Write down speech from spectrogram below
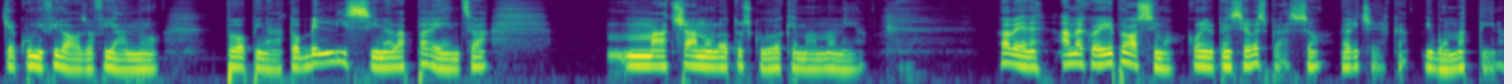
che alcuni filosofi hanno propinato, bellissime all'apparenza, ma hanno un lato oscuro che mamma mia. Va bene, a mercoledì prossimo con il pensiero espresso, la ricerca di buon mattino.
